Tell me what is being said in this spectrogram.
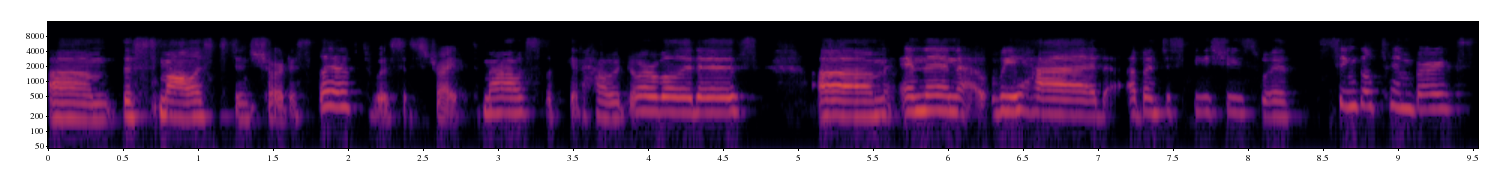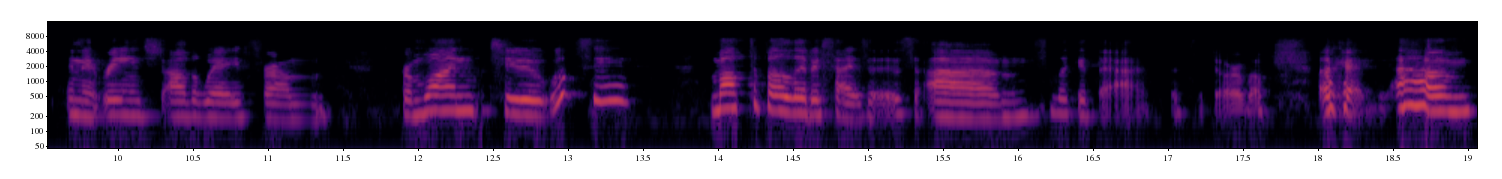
Um, the smallest and shortest lived was a striped mouse. Look at how adorable it is. Um, and then we had a bunch of species with singleton births, and it ranged all the way from, from one to, whoopsie, multiple litter sizes. Um, look at that, that's adorable. Okay, um,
